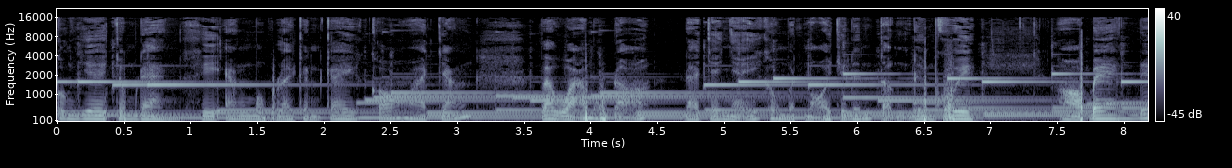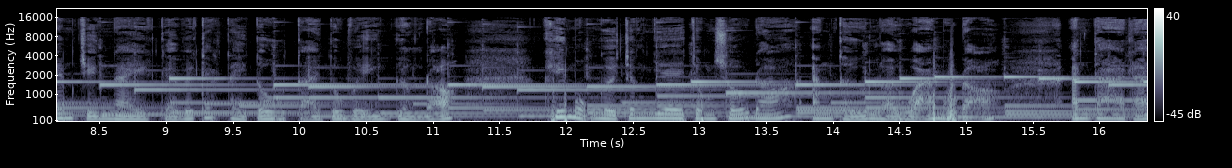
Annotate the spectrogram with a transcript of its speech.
con dê trong đàn khi ăn một loại cành cây có hoa trắng và quả màu đỏ đã chạy nhảy không mệt mỏi cho đến tận đêm khuya. Họ bèn đem chuyện này kể với các thầy tu tại tu viện gần đó. Khi một người chân dê trong số đó ăn thử loại quả màu đỏ, anh ta đã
